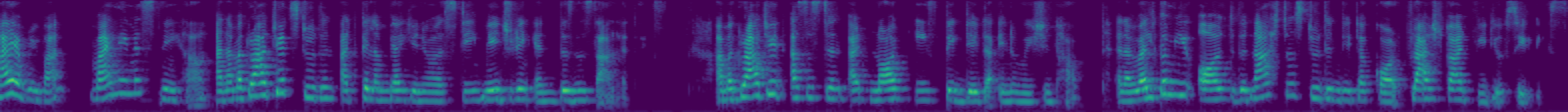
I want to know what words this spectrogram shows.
Hi everyone, my name is Sneha and I'm a graduate student at Columbia University majoring in business analytics. I'm a graduate assistant at Northeast Big Data Innovation Hub and I welcome you all to the National Student Data Corps flashcard video series.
